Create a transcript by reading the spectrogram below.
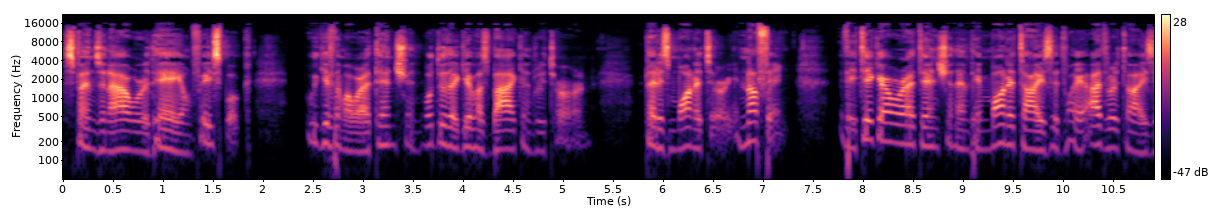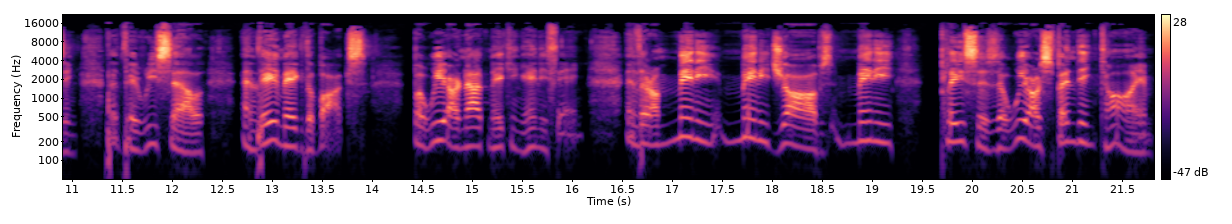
spends an hour a day on Facebook. We give them our attention. What do they give us back in return? That is monetary. Nothing. They take our attention and they monetize it via advertising that they resell and they make the bucks. But we are not making anything. And there are many, many jobs, many places that we are spending time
